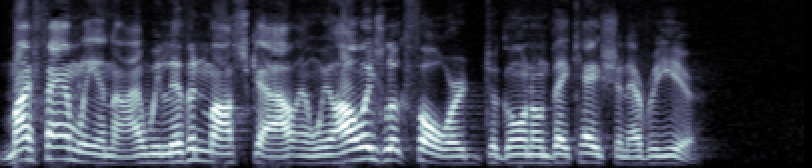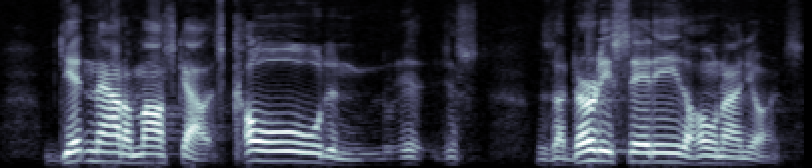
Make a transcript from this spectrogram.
My family and I, we live in Moscow, and we always look forward to going on vacation every year. Getting out of Moscow. It's cold and it just, it's a dirty city, the whole nine yards.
